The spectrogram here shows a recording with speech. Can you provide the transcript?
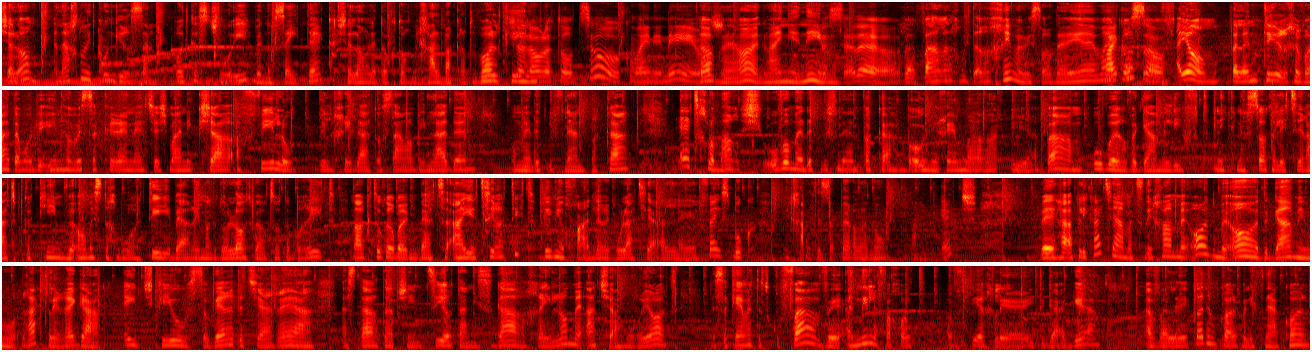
שלום, אנחנו עדכון גרסה, פודקאסט שבועי בנושאי טק. שלום לדוקטור מיכל וקרט וולקין. שלום לתור צוק, מה העניינים? טוב מאוד, מה העניינים? בסדר. והפעם אנחנו מתארחים במשרדי אה, מייקרוסופט. מייקרוסופט. היום, פלנטיר, חברת המודיעין המסקרנת, ששמה נקשר אפילו בלכידת אוסמה בן לאדן, עומדת בפני הנפקה. צריך לומר, שוב עומדת בפני הנפקה, בואו נראה מה יהיה הפעם. אובר וגם ליפט נקנסות על יצירת פקקים ועומס תחבורתי בערים הגדולות בארצות הברית. מרק צוקרברג בהצעה יצירתית במיוחד לרגולציה על אה, פייסבוק. מיכל תספר לנו מה הקאץ'. והאפליקציה המצליחה מאוד מאוד, גם אם רק לרגע HQ סוגרת את שעריה, הסטארט-אפ שהמציא אותה נסגר אחרי לא מעט שערוריות. נסכם את התקופה, ואני לפחות אבטיח להתגעגע. אבל אה, קודם כל ולפני הכל,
